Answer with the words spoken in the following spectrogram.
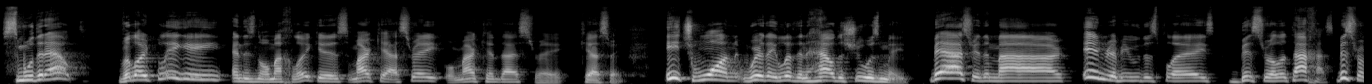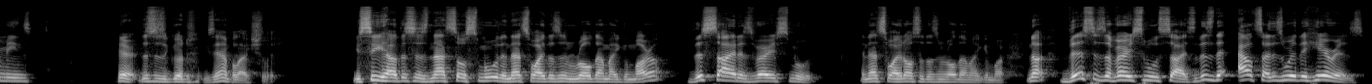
smooth it out. Veloy pligi, and there's no machloikis, marke asrei or marke dasrei, kiasrei. Each one where they lived and how the shoe was made. Be'asrei the mar, in Rabbi Yehuda's place, bisra letachas. Bisra means, here, this is a good example actually. You see how this is not so smooth and that's why it doesn't roll down my Gemara? This side is very smooth. And that's why it also doesn't roll down my Gemara. Now, this is a very smooth side. So this is the outside, this is where the hair is.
